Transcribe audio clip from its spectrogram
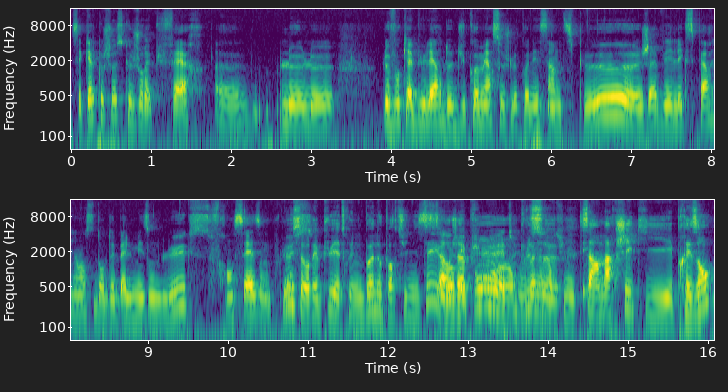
C'est quelque chose que j'aurais pu faire. Euh, le, le, le, vocabulaire de, du commerce, je le connaissais un petit peu. Euh, j'avais l'expérience dans de belles maisons de luxe, françaises en plus. ça aurait pu être une bonne opportunité. Ça Au Japon, en plus, c'est un marché qui est présent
